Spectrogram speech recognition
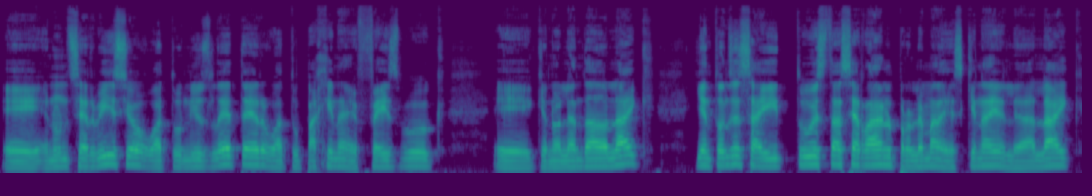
eh, en un servicio o a tu newsletter o a tu página de Facebook eh, que no le han dado like. Y entonces ahí tú estás cerrado en el problema de es que nadie le da like.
